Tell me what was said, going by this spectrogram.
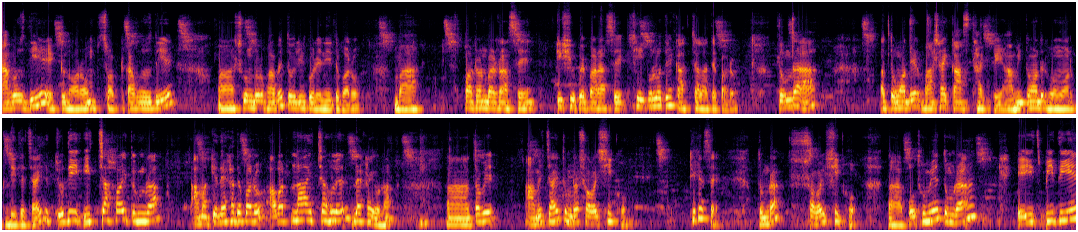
কাগজ দিয়ে, একটু নরম সফট কাগজ দিয়ে সুন্দরভাবে তৈরি করে নিতে পারো। বা কটন বার আছে টিস্যু পেপার আছে, সেইগুলো দিয়ে কাজ চালাতে পারো। তোমরা, তোমাদের বাসায় কাজ থাকবে, আমি তোমাদের হোমওয়ার্ক দিতে চাই। যদি ইচ্ছা হয় তোমরা আমাকে দেখাতে পারো, আবার না ইচ্ছা হলে দেখাইও না। তবে আমি চাই তোমরা সবাই শিখো, ঠিক আছে? তোমরা সবাই শিখো। প্রথমে তোমরা এইচবি দিয়ে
